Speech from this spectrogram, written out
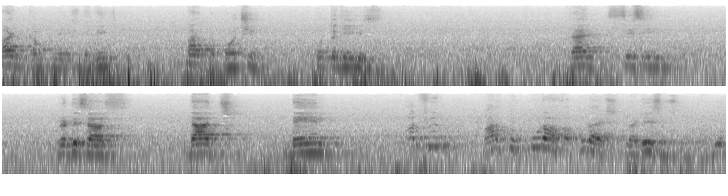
foreign companies, में पहुँची पुर्तगीज फ्रांसीसी ब्रिटिशर्स डच डेन और फिर भारत में पूरा का पूरा एक्सप्लाइटेशन शुरू हुआ जो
